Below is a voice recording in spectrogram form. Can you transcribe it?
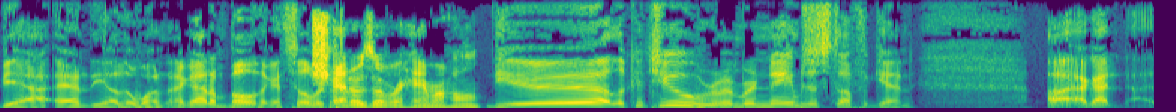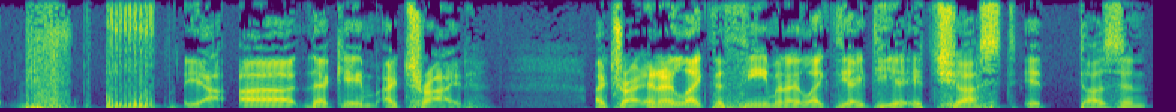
Yeah, and the other one. I got them both. I got Silver Shadows over Hammerhal. Yeah, look at you. Remember names of stuff again. Uh, I got. Yeah, uh, that game I tried. I tried, and I like the theme, and I like the idea. It just it doesn't.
